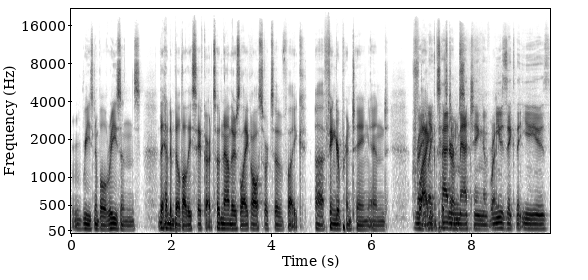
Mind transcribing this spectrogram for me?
reasonable reasons they had to build all these safeguards so now there's like all sorts of like uh, fingerprinting and right, flagging like pattern systems. matching of music that you use.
